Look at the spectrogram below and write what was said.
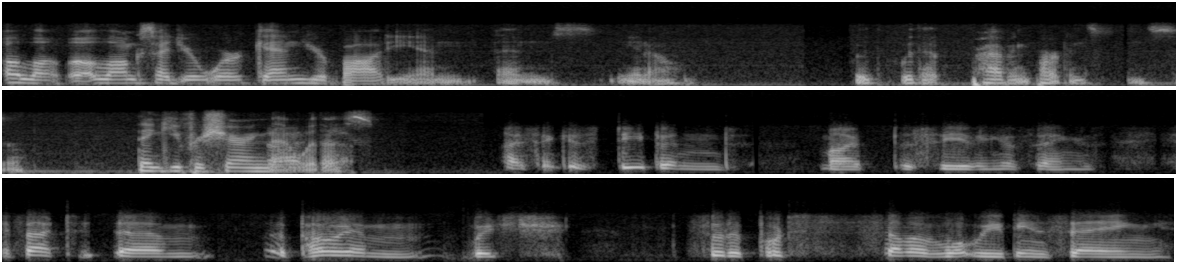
Al- alongside your work and your body and, and you know, with, with having Parkinson's. So thank you for sharing that with us. I think it's deepened my perceiving of things. In fact, um, a poem which sort of puts some of what we've been saying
